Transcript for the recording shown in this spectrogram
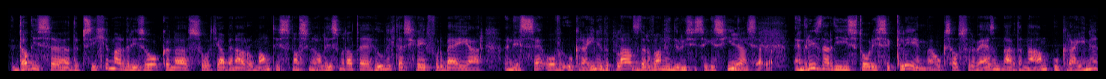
Dat is uh, de psyche, maar er is ook een uh, soort ja, bijna romantisch nationalisme dat hij huldigt. Hij schreef voorbij jaar een essay over Oekraïne, de plaats daarvan in de Russische geschiedenis. Ja, ja, en er is daar die historische claim, hè, ook zelfs verwijzend naar de naam Oekraïne.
